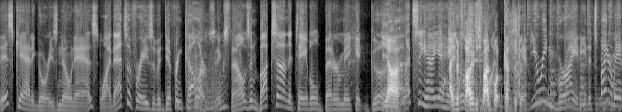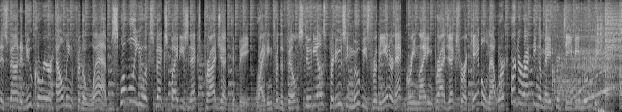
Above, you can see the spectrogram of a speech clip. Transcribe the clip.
This category's known as, why that's a phrase of a different color. 6,000 bucks on the table, better make it good. Ja. Let's see how you handle Eine Frage, die ich beantworten kann, bitte. If you read in Variety that Spider-Man has found a new career helming for the webs, what will you expect Spidey's next project to be? Writing for the film studios, producing movies for the internet, greenlighting projects for a cable network, or directing a made-for-TV movie?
